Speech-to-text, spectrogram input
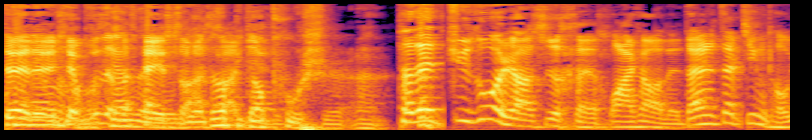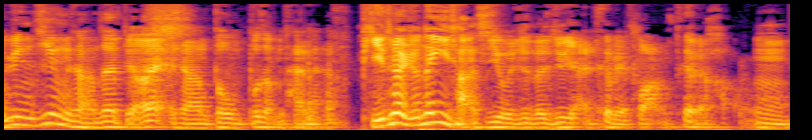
对对也不怎么太耍也都比较朴实，嗯。他在剧作上是很花哨的，但是在镜头运镜上，在表演上都不怎么太那啥。皮特就那一场戏，我觉得就演得特别棒，特别好，嗯，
